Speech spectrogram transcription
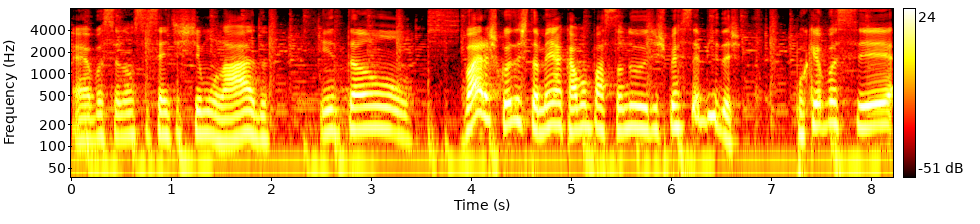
é, você não se sente estimulado. Então, várias coisas também acabam passando despercebidas, porque você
